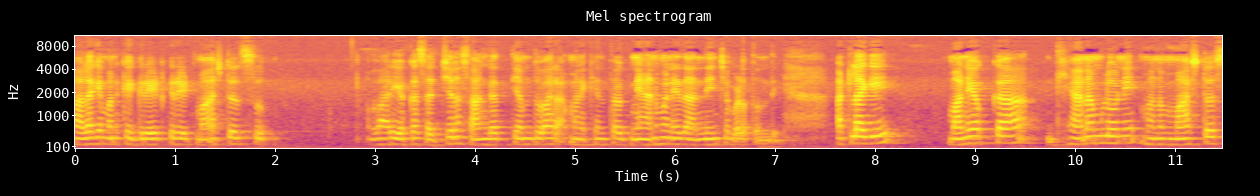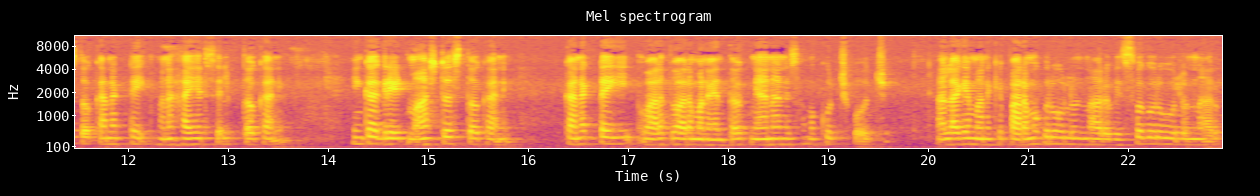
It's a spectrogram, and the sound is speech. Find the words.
అలాగే మనకి గ్రేట్ గ్రేట్ మాస్టర్స్ వారి యొక్క సజ్జన సాంగత్యం ద్వారా మనకెంతో జ్ఞానం అనేది అందించబడుతుంది. అట్లాగే మన యొక్క ధ్యానంలోనే మనం మాస్టర్స్తో కనెక్ట్ అయ్యి మన హయ్యర్ సెల్ఫ్తో కానీ ఇంకా గ్రేట్ మాస్టర్స్తో కానీ కనెక్ట్ అయ్యి వాళ్ళ ద్వారా మనం ఎంతో జ్ఞానాన్ని సమకూర్చుకోవచ్చు. అలాగే మనకి పరమ గురువులు ఉన్నారు విశ్వగురువులు ఉన్నారు.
